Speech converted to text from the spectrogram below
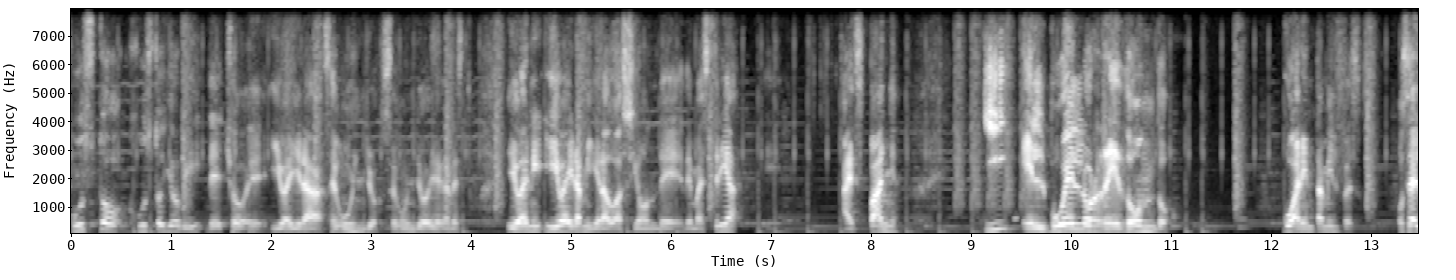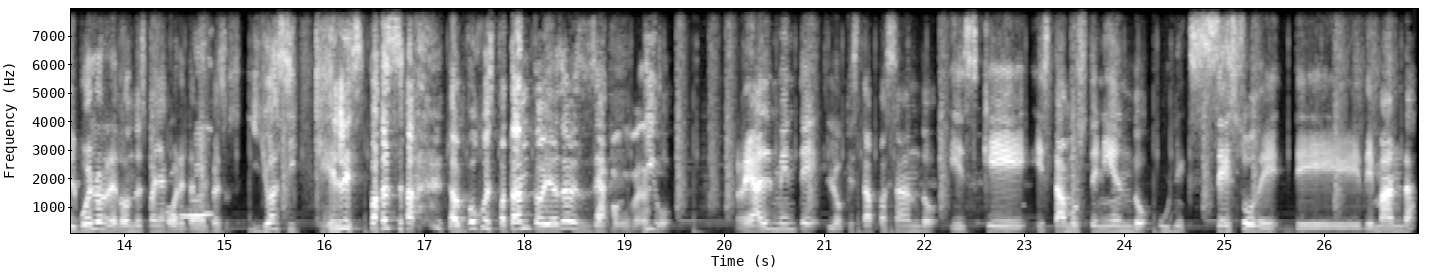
justo, justo yo vi, de hecho, eh, iba a ir a, según yo, según yo, llegan esto, iba a, iba a ir a mi graduación de, de maestría eh, a España y el vuelo redondo, 40 mil pesos. O sea, el vuelo redondo España, 40 mil pesos. Y yo así, ¿qué les pasa? Tampoco es para tanto, ya sabes. O sea, digo, realmente lo que está pasando es que estamos teniendo un exceso de, demanda,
